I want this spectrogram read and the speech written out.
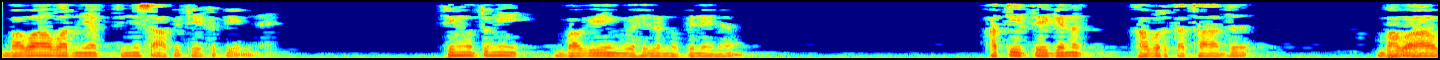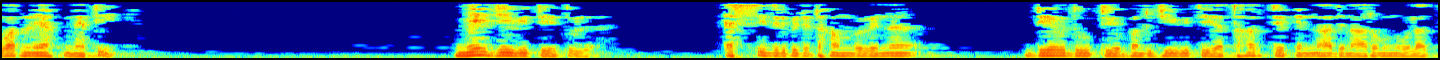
භවාවරණයක් නිසා අපිට ඒක පේන්නේ නැහැ. සිංහතුනි භවයෙන් වැහිලා නොපෙනෙන අතීතය ගැන කවර කතාද? භව ආවරණයක් නැති. මේ ජීවිතය තුල ඇස් ඉදිරි පිටට හම්බ වෙන දේව දූතයේ බඳු ජීවිතයේ යථාර්ථය පෙන්වා දෙන අරමුණු වලත්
